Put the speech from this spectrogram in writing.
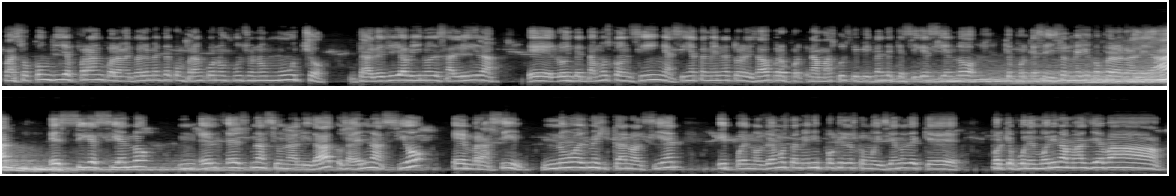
pasó con Guille Franco? Lamentablemente con Franco no funcionó mucho. Tal vez ya vino de salida. Eh, lo intentamos con Ciña. Ciña también naturalizado, pero porque nada más justifican de que sigue siendo, que porque se hizo en México, pero en realidad es, sigue siendo, mm, él es nacionalidad, o sea, él nació en Brasil, no es mexicano al 100. Y pues nos vemos también hipócritas como diciendo de que, porque Funes Mori nada más lleva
